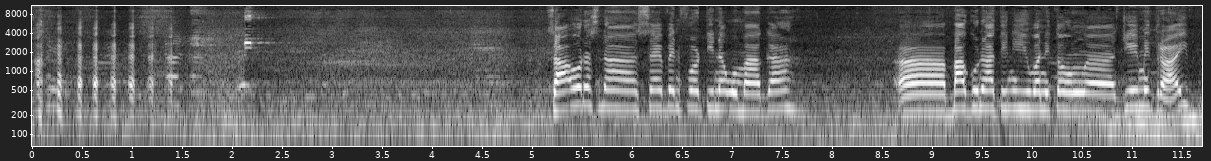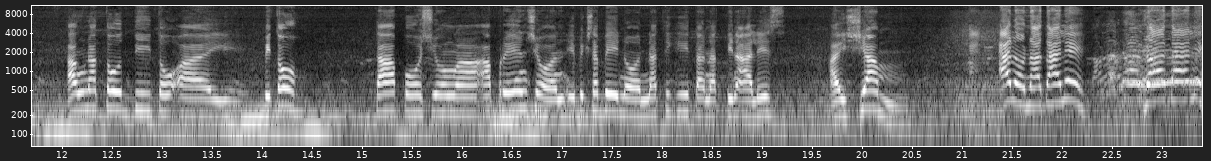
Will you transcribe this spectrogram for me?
sa oras na 7.40 ng umaga, ah, bago natin iwan itong ah, Jamie Drive, ang natod dito ay pito. Tapos yung ah, apprehension, ibig sabihin nun, natikitan at pinaalis ay siyam. Ano, nadali? Nadali!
